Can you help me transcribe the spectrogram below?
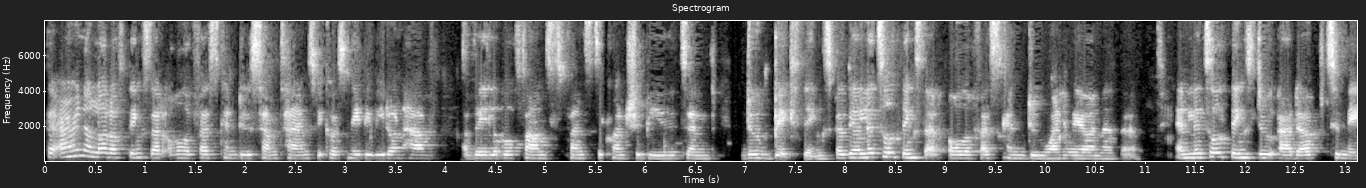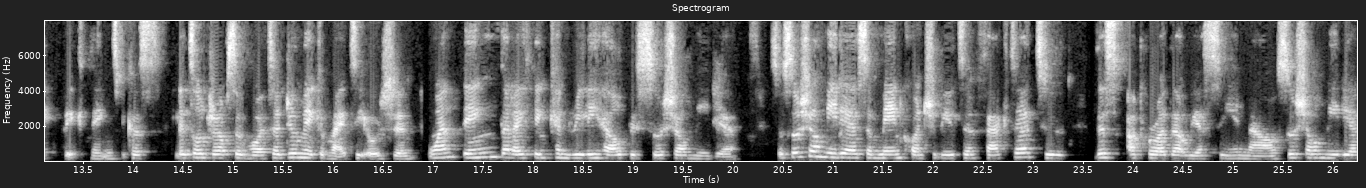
there aren't a lot of things that all of us can do sometimes because maybe we don't have available funds funds to contribute and do big things but there are little things that all of us can do one way or another. And little things do add up to make big things because little drops of water do make a mighty ocean. One thing that i think can really help is social media. So social media is a main contributing factor to this uproar that we are seeing now. Social media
